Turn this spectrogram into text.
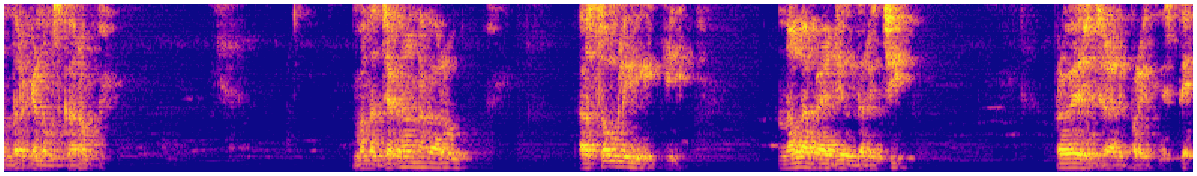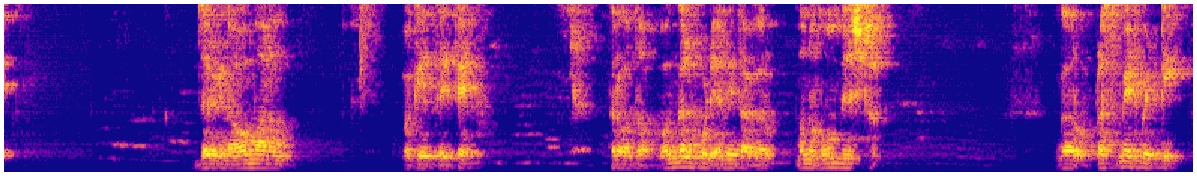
అందరికీ నమస్కారం. మన జగనన్న గారు అసెంబ్లీకి నల్ల బ్యాడ్జీలు ధరించి ప్రవేశించడానికి ప్రయత్నిస్తే జరిగిన అవమానం ఒక ఎత్తు అయితే తర్వాత వంగల్పూడి అనిత గారు మన హోమ్ మినిస్టర్ గారు ప్రెస్ మీట్ పెట్టి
